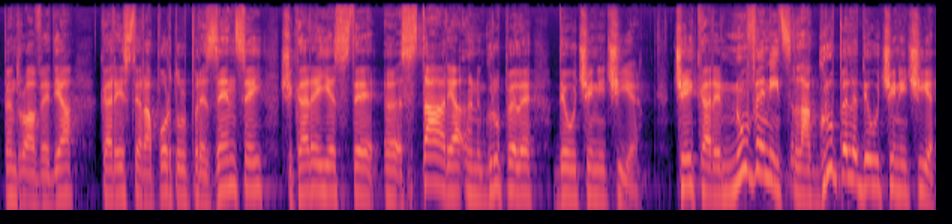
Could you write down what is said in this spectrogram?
pentru a vedea care este raportul prezenței și care este uh, starea în grupele de ucenicie. Cei care nu veniți la grupele de ucenicie,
